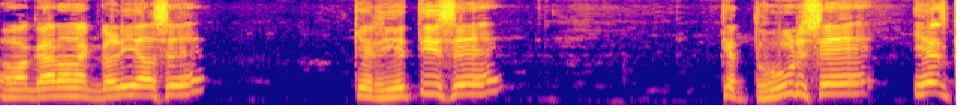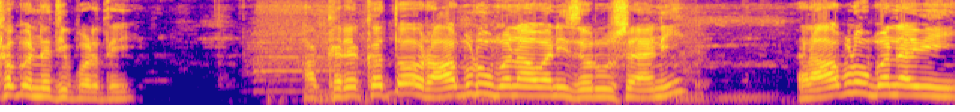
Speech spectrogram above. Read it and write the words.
આમાં ગારાના ગળિયા છે કે રેતી છે કે ધૂળ છે, એ જ ખબર નથી પડતી. આ ખરેખર તો રાબડું બનાવવાની જરૂર છે આની. રાબડું બનાવી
